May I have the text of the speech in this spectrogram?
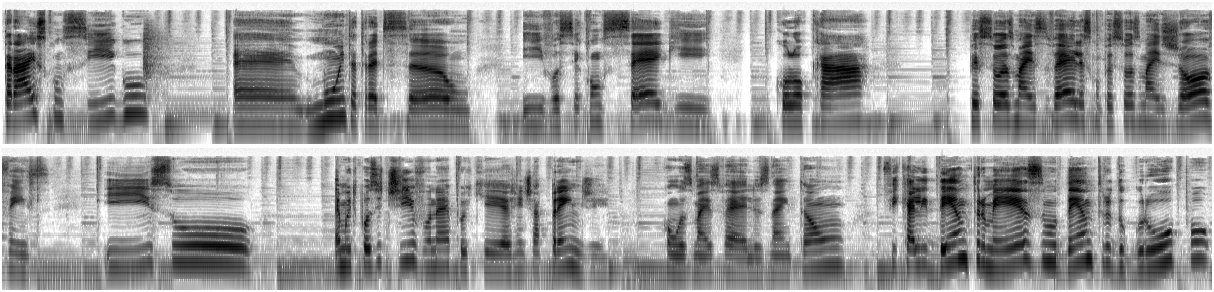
traz consigo é, muita tradição e você consegue colocar pessoas mais velhas com pessoas mais jovens. E isso é muito positivo, né? Porque a gente aprende com os mais velhos, né? Então, fica ali dentro mesmo, dentro do grupo,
